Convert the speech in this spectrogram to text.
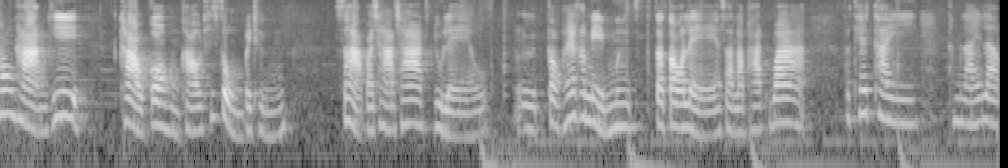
ช่องทางที่ ข่าวกองของเขาที่ส่งไปถึงสหประชาชาติอยู่แล้วเออต่อให้เขมรมึงตะตอแหลสารพัดว่าประเทศไทยทำร้ายเรา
